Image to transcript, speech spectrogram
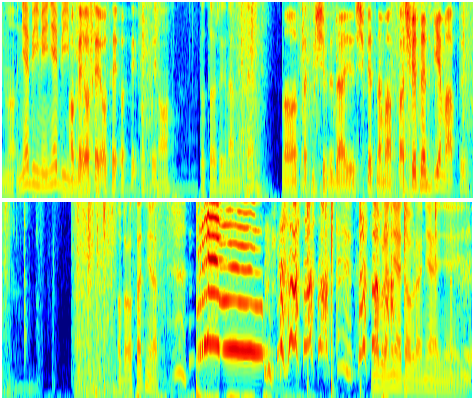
No, nie bij mnie, nie bij Okej, mnie. okej, okej, okej, okej. No, to co, żegnamy się? No, tak mi się wydaje. Świetna mapa. Świetne dwie mapy. Dobra, ostatni raz. Bremu! Dobra, nie, dobra, nie, nie. nie.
